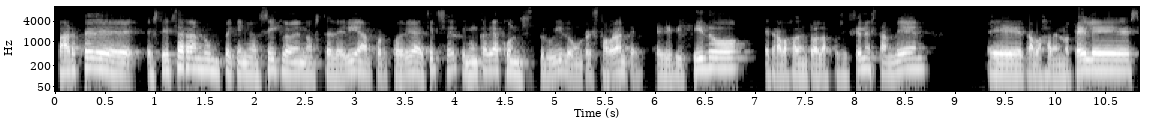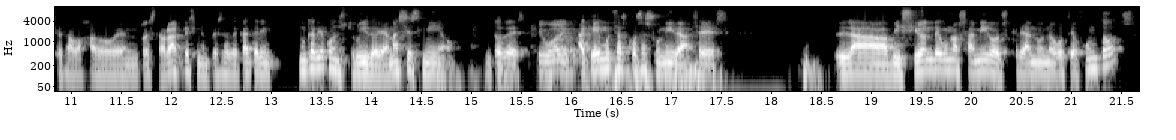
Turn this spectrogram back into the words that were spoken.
parte de... Estoy cerrando un pequeño ciclo en hostelería, por podría decirse, que nunca había construido un restaurante. He dirigido, he trabajado en todas las posiciones también, he trabajado en hoteles, he trabajado en restaurantes, en empresas de catering. Nunca había construido y además es mío. Entonces, aquí hay muchas cosas unidas. Es la visión de unos amigos creando un negocio juntos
